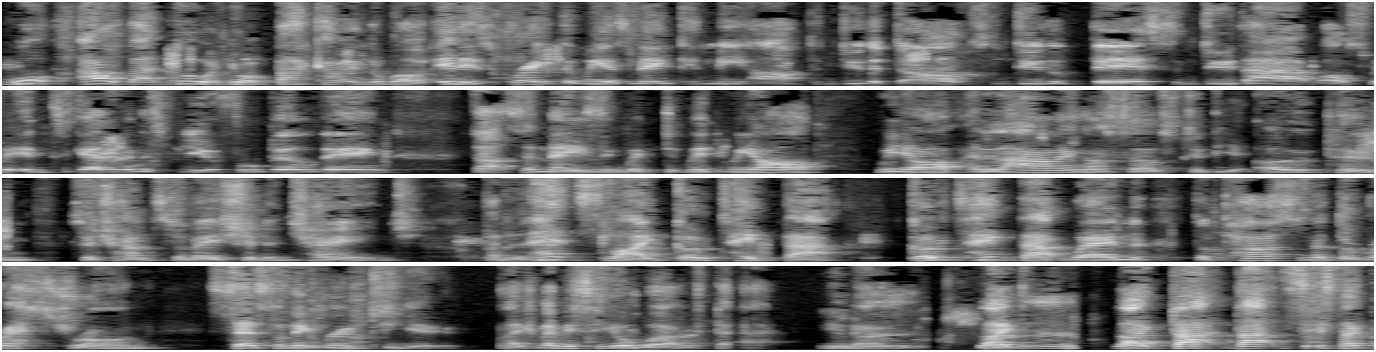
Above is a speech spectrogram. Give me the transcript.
walk out that door and you're back out in the world. It is great that we as men can meet up and do the dance and do the this and do that whilst we're in together in this beautiful building. That's mm. amazing. We're, we we are we are allowing ourselves to be open to transformation and change. But let's like go take that. Go take that when the person at the restaurant says something rude to you. Like, let me see your work there. You know, mm-hmm. like mm-hmm. like that that's it's like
